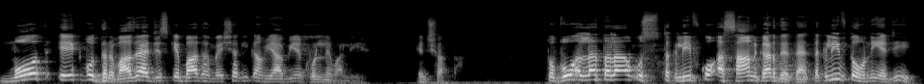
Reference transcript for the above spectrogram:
موت ایک وہ دروازہ ہے جس کے بعد ہمیشہ کی کامیابیاں کھلنے والی ہیں۔ انشاءاللہ۔ تو وہ اللہ تعالیٰ اس تکلیف کو آسان کر دیتا ہے۔ تکلیف تو ہونی ہے جی۔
